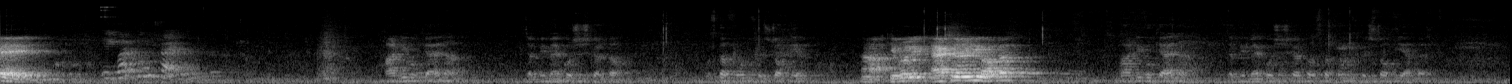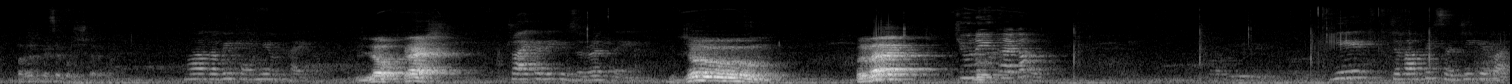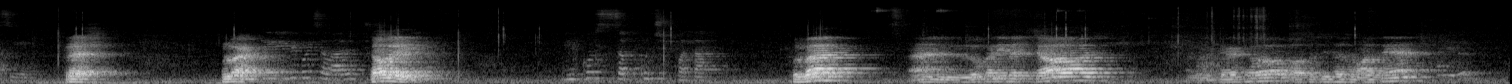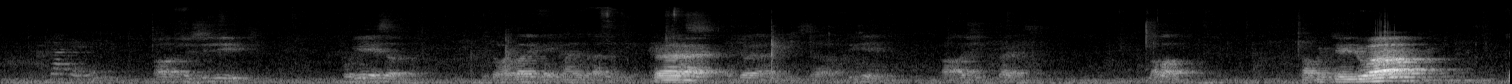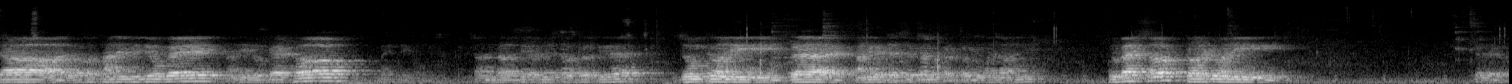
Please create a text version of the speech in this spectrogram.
एक बार तुम ट्राई करो। आंटी वो क्या है ना? जब भी मैं कोशिश करता हूँ उसका फ़ोन स्विच ऑफ़ किया। हाँ की बोली एक्शन नहीं वापस? आंटी वो क्या है ना? जब भी मैं कोशिश करता हूँ उसका फ़ोन स्विच ऑफ़ ही आता है। पर फिर से कोशिश करूँगा। वहाँ कभी फ़ोन नहीं उठाएगा। लो क्रैश ट्राई करने की ज़रूरत नहीं है। जूम। फुलबैक क्यों नहीं उठाएगा? ये जवाब भी सर जी के पास ही है। क्रैश फुलबैक उनके लिए भी कोई सवाल? Sorry. इनको सब कुछ पता। है fullback and look any the charge बैठो और सचिन सर संभालते हैं। और शिष्य जी छोड़िए ये सब। तो हर बार एक नई कहानी बना देती है। टॉपिक चेंज हुआ। चार वो खाने बिज़ी हो गए। अनिल लोग बैठो। शांता सी अपने सर्व करती है। जूम क्यों नहीं? खाने का टेस्ट कर कर कर दूँगा जानी फुल बैक सर टॉल टू चलेगा।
